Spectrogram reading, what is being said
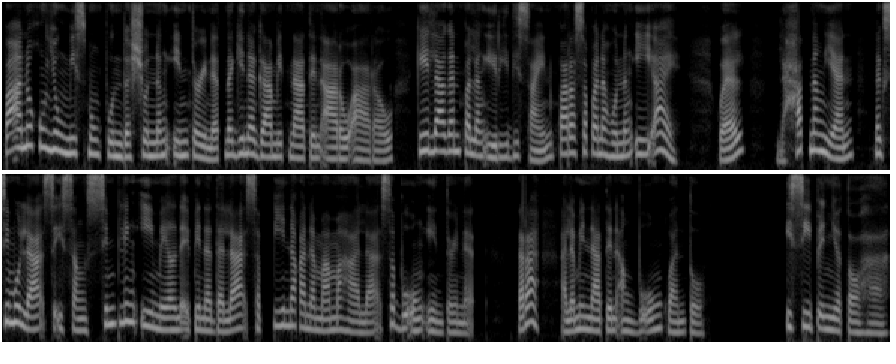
Paano kung yung mismong pundasyon ng internet na ginagamit natin araw-araw, kailangan palang i-redesign para sa panahon ng AI? Well, lahat ng yan nagsimula sa isang simpleng email na ipinadala sa pinakanamamahala sa buong internet. Tara, alamin natin ang buong kwanto. Isipin niyo to ha.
